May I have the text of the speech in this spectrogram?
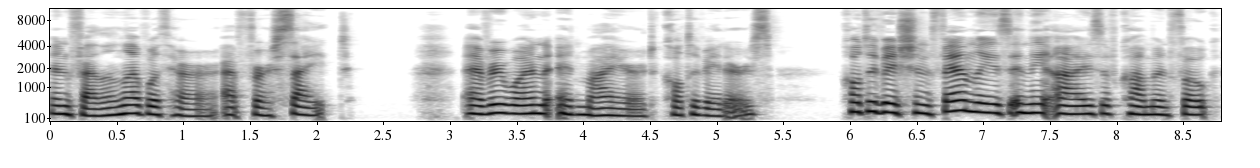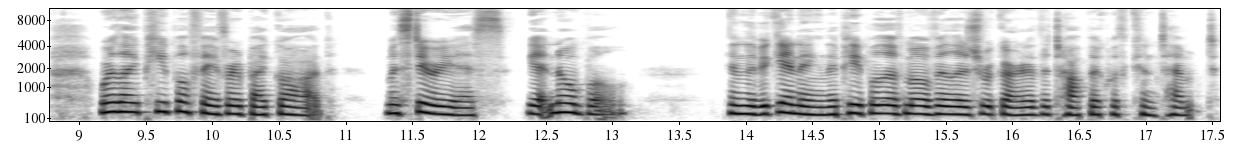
and fell in love with her at first sight. Everyone admired cultivators. Cultivation families, in the eyes of common folk, were like people favored by God. mysterious, yet noble. In the beginning, the people of Mo village regarded the topic with contempt,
